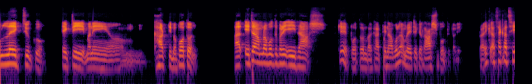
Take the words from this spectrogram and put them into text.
উল্লেখযোগ্য একটি মানে ঘাটতি বা পতন। আর এটা আমরা বলতে পারি এই হ্রাস কে পতন বা ঘাটতি না বলে আমরা এটাকে হ্রাস বলতে পারি প্রায় কাছাকাছি।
